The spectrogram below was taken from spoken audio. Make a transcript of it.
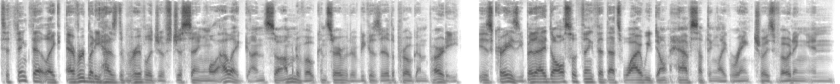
to think that like everybody has the privilege of just saying, well, I like guns, so I'm going to vote conservative because they're the pro gun party is crazy. But I also think that that's why we don't have something like ranked choice voting and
